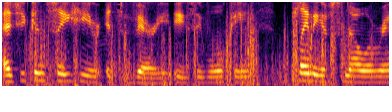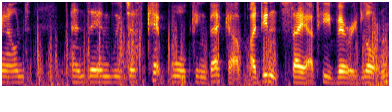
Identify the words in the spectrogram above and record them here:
As you can see here, it's very easy walking, plenty of snow around, and then we just kept walking back up. I didn't stay out here very long,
